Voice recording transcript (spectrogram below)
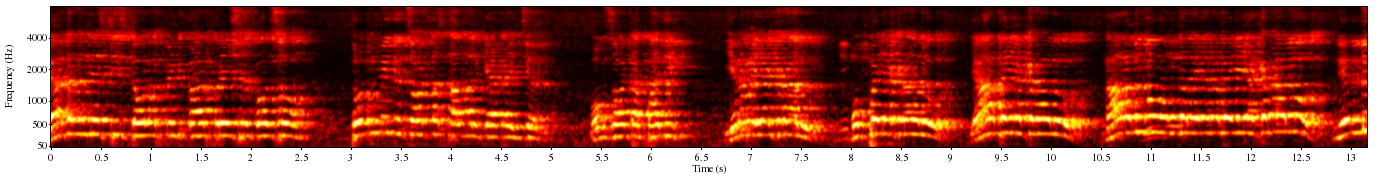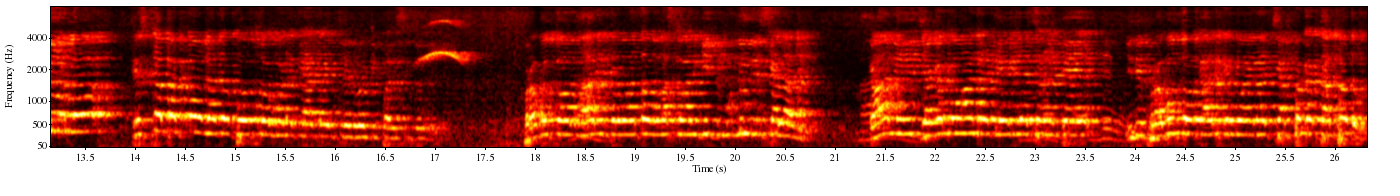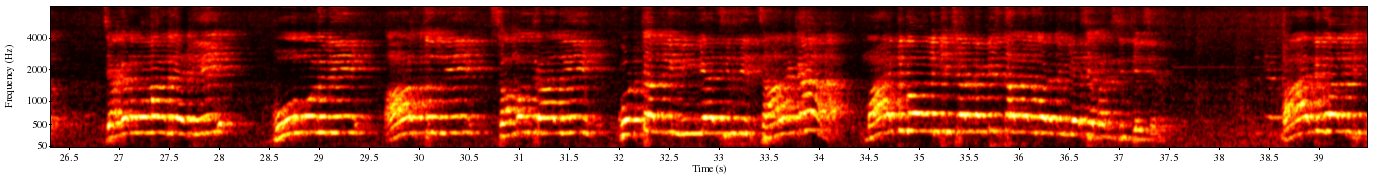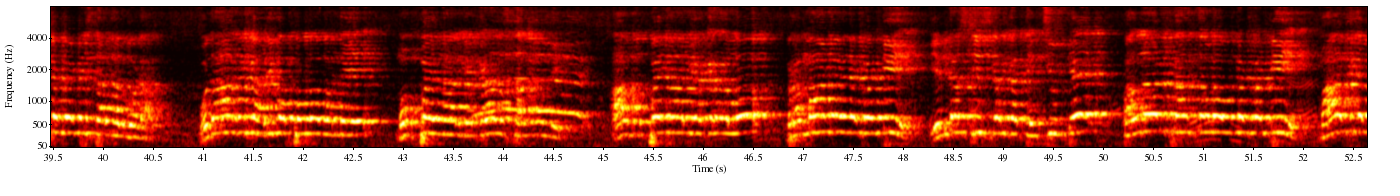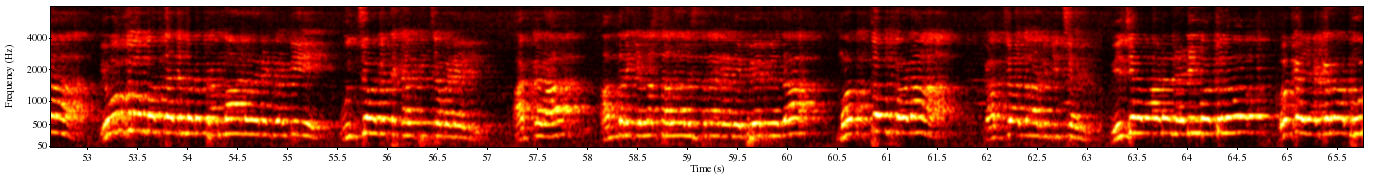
Leather industries development corporation కోసం తొమ్మిది చోట్ల స్థలాలు కేటాయించారు. ఒక చోట పది ఇరవై ఎకరాలు ముప్పై ఎకరాలు యాభై ఎకరాలు నాలుగు వందల ఇరవై ఎకరాలు నెల్లూరులో కృష్ణపట్నం లెదర్ పోస్ట్లో కూడా కేటాయించినటువంటి పరిస్థితి ప్రభుత్వం మారిన తర్వాత వాస్తవానికి ముందుకు తీసుకెళ్ళాలి. కానీ జగన్మోహన్ రెడ్డి ఏం చేశారంటే ఇది ప్రభుత్వ కార్య సముద్రాల్ని గుట్టల్ని మింగేసింది చాలక మాదిగోళ్ళకి ఇచ్చినటువంటి స్థలాలు కూడా మింగేసే పరిస్థితి చేశారు మాదిగోళ్ళకి ఇచ్చినటువంటి స్థలాలు కూడా. ఉదాహరణకి అడిగొప్పలో ఉంది ముప్పై నాలుగు ఎకరాల స్థలం ఉంది. ఆ ముప్పై నాలుగు ఎకరాల్లో బ్రహ్మాండమైనటువంటి ఇండస్ట్రీస్ కనుక తెచ్చి ఉంటే పల్నాడు ప్రాంతంలో ఉన్నటువంటి మాదిగల యువకుల మొత్తాన్ని కూడా బ్రహ్మాండమైనటువంటి ఉద్యోగత కల్పించబడేది. అక్కడ అందరికి ఇళ్ళ స్థలాలు ఇస్తున్నారనే పేరు మీద మొత్తం కూడా కబ్జాదారులకు ఇచ్చారు. విజయవాడ నడిబొడ్డులో ఒక ఎకరా భూమి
